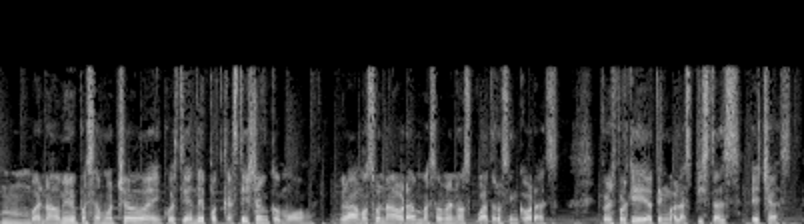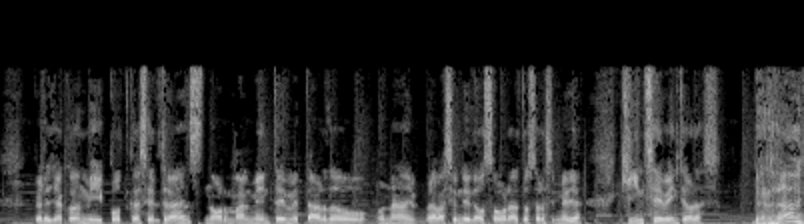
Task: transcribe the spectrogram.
Bueno, a mí me pasa mucho en cuestión de podcastation, como grabamos una hora, más o menos cuatro o cinco horas, pero es porque ya tengo las pistas hechas. Pero ya con mi podcast El Trans, normalmente me tardo una grabación de dos horas, dos horas y media, 15, 20 horas. ¿Verdad?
